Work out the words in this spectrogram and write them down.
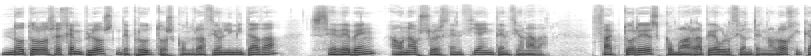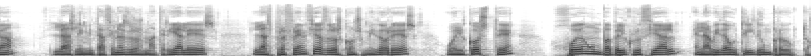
no todos los ejemplos de productos con duración limitada se deben a una obsolescencia intencionada. Factores como la rápida evolución tecnológica, las limitaciones de los materiales, las preferencias de los consumidores o el coste juegan un papel crucial en la vida útil de un producto.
